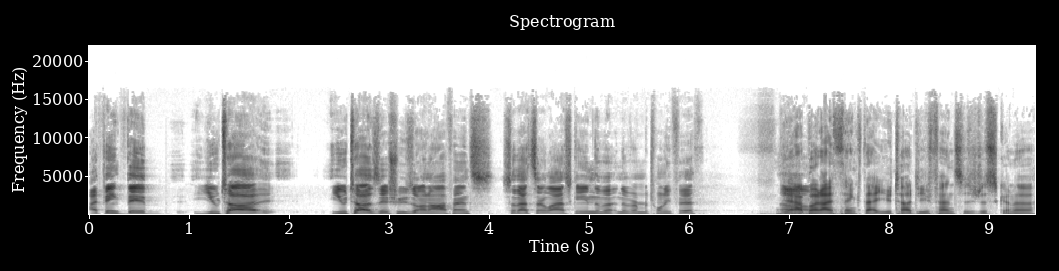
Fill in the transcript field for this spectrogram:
I think they Utah Utah's issues on offense. So that's their last game, November twenty fifth. Yeah, Um, but I think that Utah defense is just gonna.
